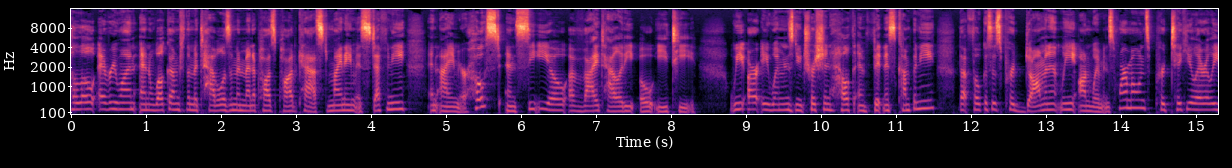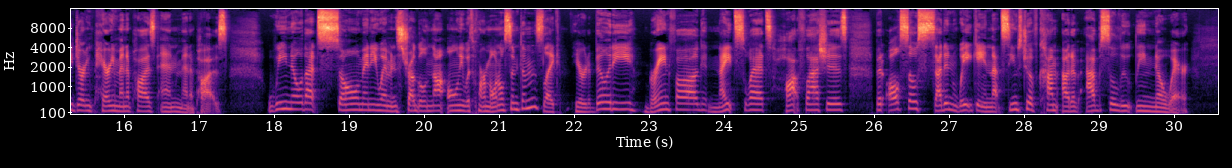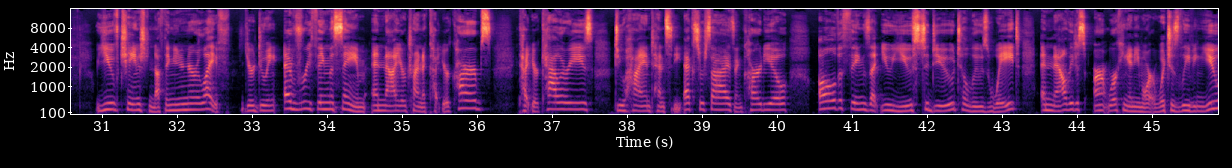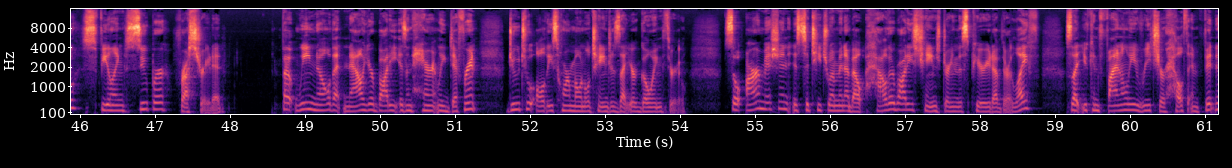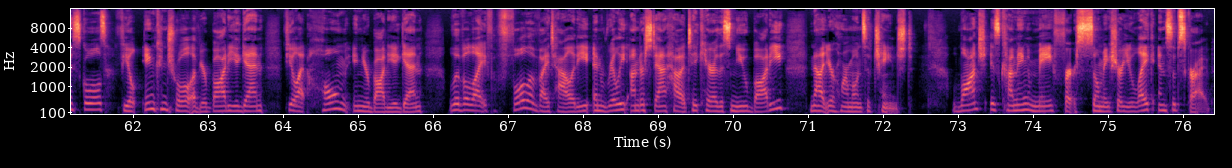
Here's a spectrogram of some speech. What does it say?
Hello, everyone, and welcome to the Metabolism and Menopause podcast. My name is Stephanie, and I am your host and CEO of Vitality OET. We are a women's nutrition, health, and fitness company that focuses predominantly on women's hormones, particularly during perimenopause and menopause. We know that so many women struggle not only with hormonal symptoms like irritability, brain fog, night sweats, hot flashes, but also sudden weight gain that seems to have come out of absolutely nowhere. You've changed nothing in your life. You're doing everything the same. And now you're trying to cut your carbs, cut your calories, do high intensity exercise and cardio, all the things that you used to do to lose weight. And now they just aren't working anymore, which is leaving you feeling super frustrated. But we know that now your body is inherently different due to all these hormonal changes that you're going through. So, our mission is to teach women about how their bodies change during this period of their life so that you can finally reach your health and fitness goals, feel in control of your body again, feel at home in your body again, live a life full of vitality, and really understand how to take care of this new body now that your hormones have changed. Launch is coming May 1st, so make sure you like and subscribe.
